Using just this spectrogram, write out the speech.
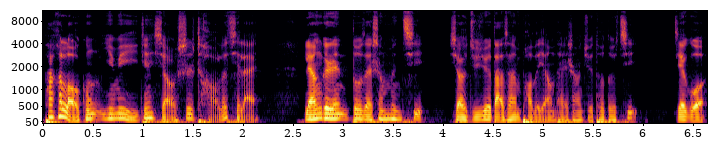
她和老公因为一件小事吵了起来，两个人都在生闷气。小菊就打算跑到阳台上去透透气，结果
